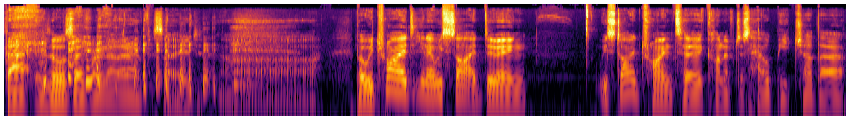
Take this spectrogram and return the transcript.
that is also for another episode. Uh, but we tried, you know, we started doing, we started trying to kind of just help each other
